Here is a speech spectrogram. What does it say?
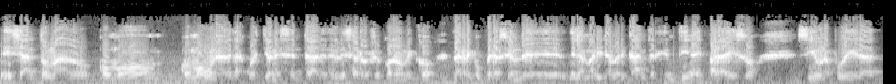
eh, ya han tomado como como una de las cuestiones centrales del desarrollo económico la recuperación de, de la marina mercante argentina. Y para eso, si uno pudiera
